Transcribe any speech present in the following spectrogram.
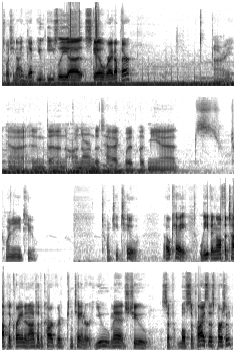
29. Yep, you easily uh, scale right up there. All right, uh, and then unarmed attack would put me at 22. 22. Okay, leaping off the top of the crane and onto the cargo container, you manage to sup- both surprise this person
